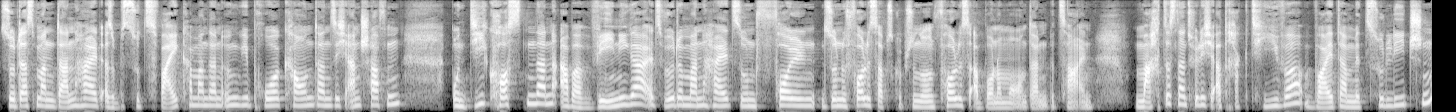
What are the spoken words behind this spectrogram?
so dass man dann halt, also bis zu zwei kann man dann irgendwie pro Account dann sich anschaffen. Und die kosten dann aber weniger, als würde man halt so einen vollen, so eine volle Subscription, so ein volles Abonnement dann bezahlen. Macht es natürlich attraktiver, weiter mitzuleachen,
